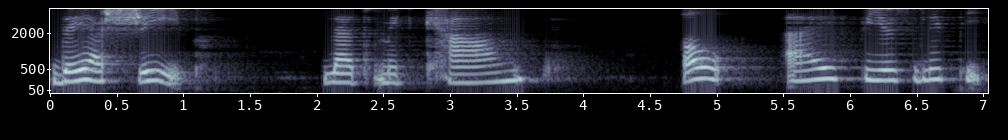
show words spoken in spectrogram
They are sheep. Let me count. Oh, I feel sleepy.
